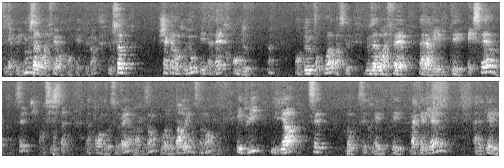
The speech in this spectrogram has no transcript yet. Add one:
C'est-à-dire que nous avons affaire en tant qu'être humain. Nous sommes, chacun d'entre nous est un être en deux. En deux, pourquoi? Parce que nous avons affaire à la réalité externe, celle qui consiste à, prendre ce verre, par exemple, ou à vous parler en ce moment. Et puis, il y a cette réalité matérielle à laquelle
